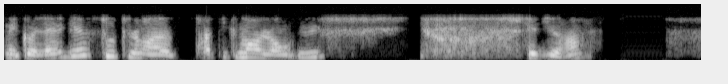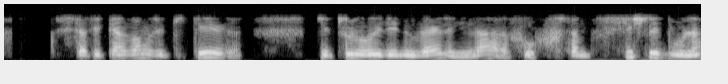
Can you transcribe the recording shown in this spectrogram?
Mes collègues, toutes l'ont, euh, pratiquement l'ont eu. C'est dur, hein. Ça fait 15 ans que j'ai quitté, euh, j'ai toujours eu des nouvelles et là, ça me fiche les boules. hein.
